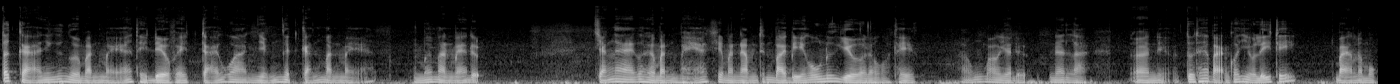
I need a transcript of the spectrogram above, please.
Tất cả những cái người mạnh mẽ thì đều phải trải qua những nghịch cảnh mạnh mẽ mới mạnh mẽ được. Chẳng ai có thể mạnh mẽ khi mà nằm trên bãi biển uống nước dừa đâu, thiệt, không bao giờ được. Nên là à, tôi thấy bạn có nhiều lý trí. Bạn là một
